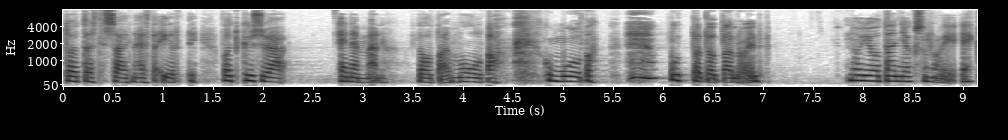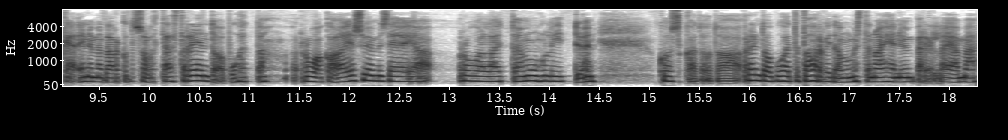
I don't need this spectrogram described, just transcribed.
Toivottavasti sait näistä irti. Voit kysyä enemmän joltain muulta kuin multa, mutta tota noin. No joo, tämän jakson oli ehkä enemmän tarkoitus olla tällaista rentoa puhetta ruokaa ja syömiseen ja ruoanlaittoon ja muuhun liittyen, koska tota, rentoa puhetta tarvitaan mun mielestä aiheen ympärillä ja mä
